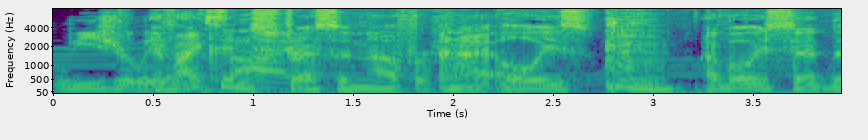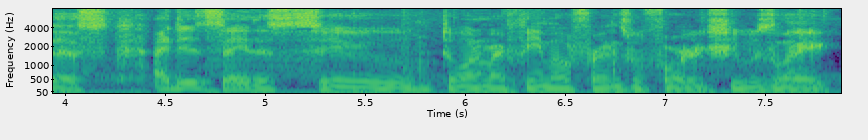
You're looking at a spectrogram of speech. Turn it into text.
leisurely if I couldn't stress enough, and I always, I've always said this. I did say this to to one of my female friends before. She was like,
